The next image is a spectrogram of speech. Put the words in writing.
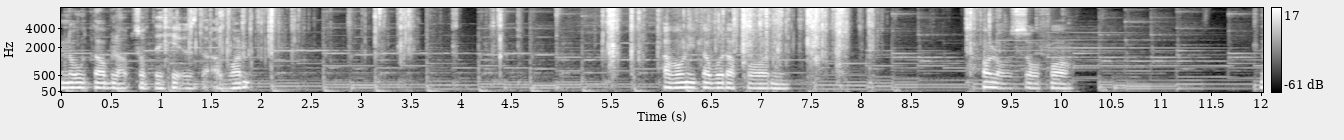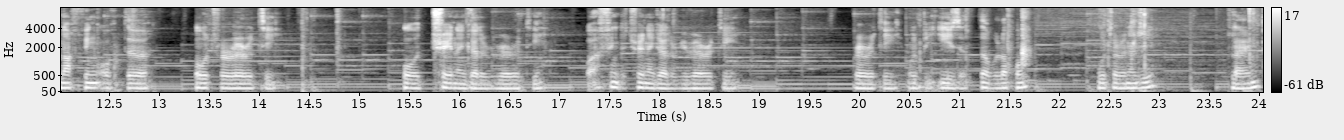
no double ups of the hitters that I want. I've only doubled up on holos so far. Nothing of the ultra rarity or trainer gallery rarity. But I think the trainer gallery rarity rarity would be easier to double up on. Water energy, Clang,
